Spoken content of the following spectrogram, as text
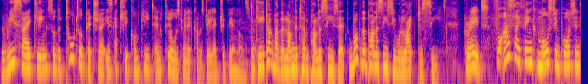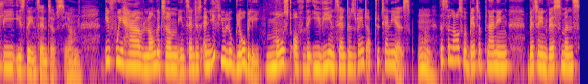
the recycling. So the total picture is actually complete and closed when it comes to electric vehicles. Mm. Okay, you talk about the longer term policies. That what are the policies you would like to see? Great. For us, I think most importantly is the incentives. Yeah. Mm if we have longer term incentives, and if you look globally, most of the EV incentives range up to 10 years. Mm. This allows for better planning, better investments,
